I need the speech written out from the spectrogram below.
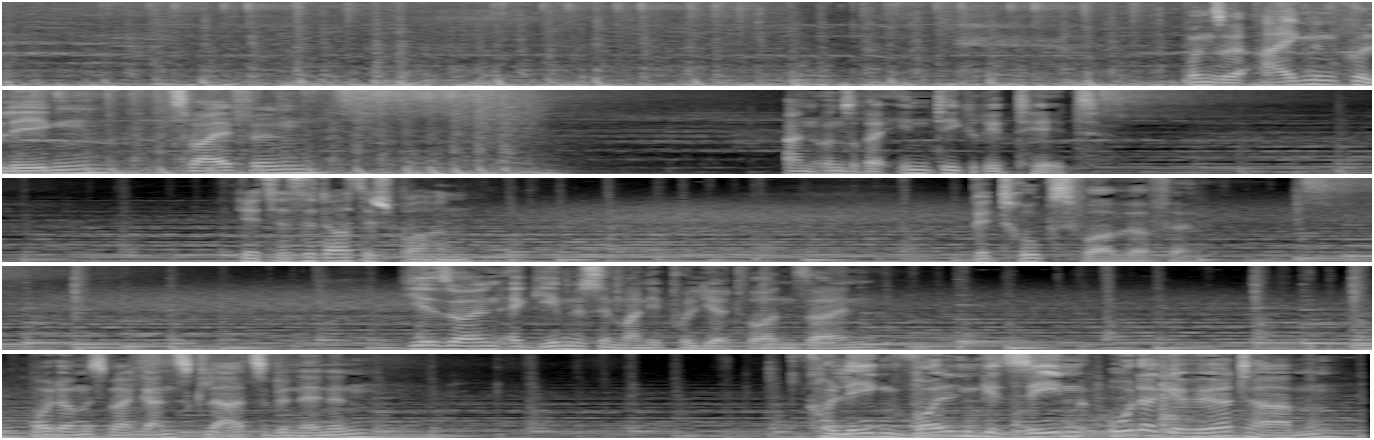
Unsere eigenen Kollegen zweifeln an unserer Integrität. Jetzt hast du es ausgesprochen. Betrugsvorwürfe. Hier sollen Ergebnisse manipuliert worden sein. Oder um es mal ganz klar zu benennen, Kollegen wollen gesehen oder gehört haben,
